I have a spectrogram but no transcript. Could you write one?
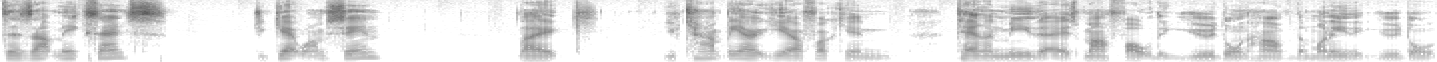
Does that make sense? Do you get what I'm saying? Like, you can't be out here fucking telling me that it's my fault that you don't have the money that you don't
